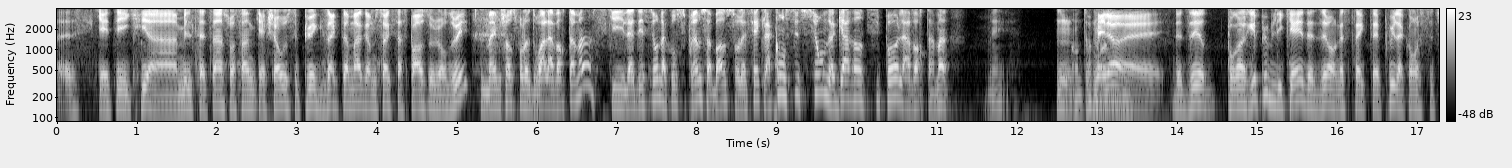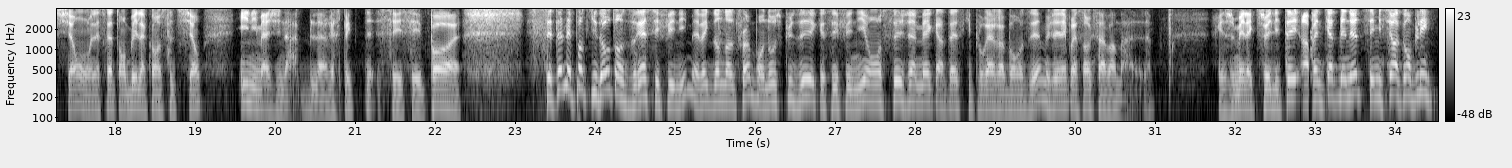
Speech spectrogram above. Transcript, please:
euh, ce qui a été écrit en 1760 quelque chose, c'est plus exactement comme ça que ça se passe aujourd'hui. Même chose pour le droit à l'avortement. Ce qui, la décision de la Cour suprême se base sur le fait que la Constitution ne garantit pas l'avortement. Mais t'a Mais là, euh, de dire, pour un républicain, de dire on respectait plus la Constitution, on laisserait tomber la Constitution, inimaginable. Respecter, c'est, c'est pas... euh, c'était n'importe qui d'autre, on dirait c'est fini, mais avec Donald Trump, on n'ose plus dire que c'est fini. On sait jamais quand est-ce qu'il pourrait rebondir, mais j'ai l'impression que ça va mal. Résumer l'actualité en 24 minutes, c'est mission accomplie.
